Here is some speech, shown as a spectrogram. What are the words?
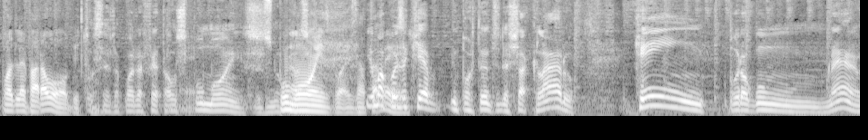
pode levar ao óbito. Ou seja, pode afetar os pulmões. Os pulmões, exatamente. E uma coisa que é importante deixar claro, quem por algum, né,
